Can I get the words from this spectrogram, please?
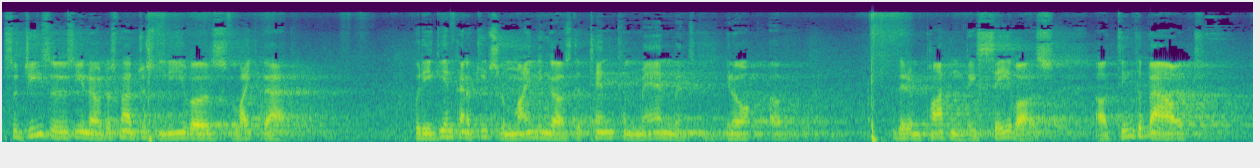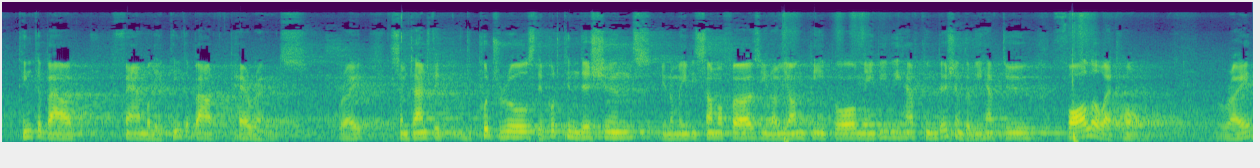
so Jesus, you know, does not just leave us like that. But he again kind of keeps reminding us the Ten Commandments, you know, uh, they're important, they save us. Uh, think about think about family, think about parents, right? Sometimes they put rules, they put conditions. You know, maybe some of us, you know, young people, maybe we have conditions that we have to follow at home, right?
